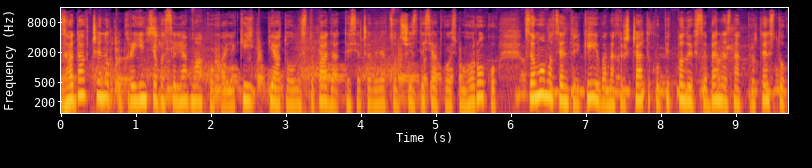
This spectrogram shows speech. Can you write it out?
згадав вчинок українця Василя Макуха, який 5 листопада 1968 року в самому центрі Києва на Хрещатику підпалив себе на знак протесту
